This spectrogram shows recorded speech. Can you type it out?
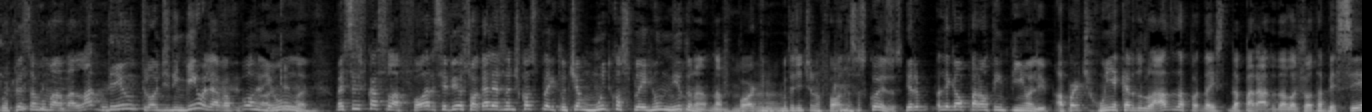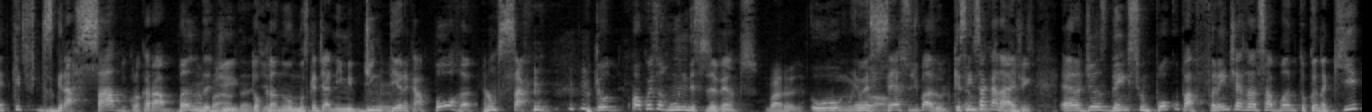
O pessoal arrumava lá dentro, onde ninguém olhava porra nenhuma. Mas se você ficasse lá fora, você via só a galera de cosplay. Então tinha muito cosplay reunido na, na porta, e muita gente tirando foto, essas coisas. E era legal parar um tempinho ali. A parte ruim é que era do lado da, da, da parada da JBC. Que desgraçado, colocaram uma banda, Uma banda de de- Uhum. tocando música de anime o dia inteiro, aquela porra. Era um saco. Porque eu- uma coisa ruim desses eventos. Barulho. O, Muito o excesso de barulho. Porque sem muito sacanagem, era Just Dance um pouco pra frente, era essa banda tocando aqui,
